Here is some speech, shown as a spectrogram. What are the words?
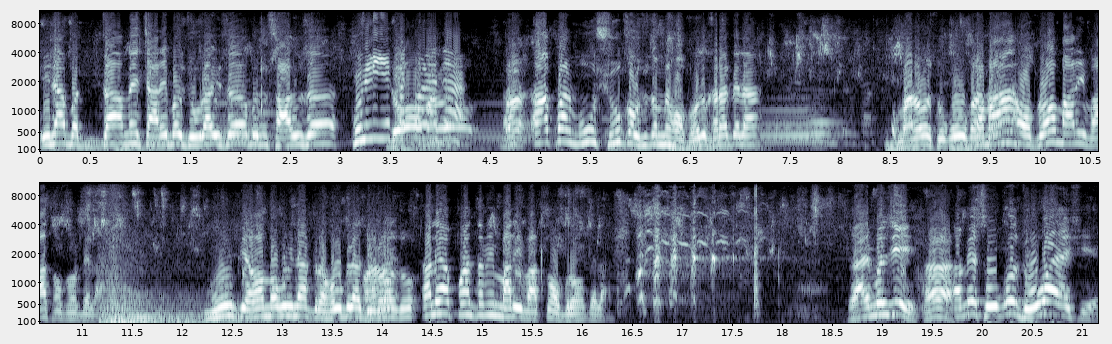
એના બધા અમે ચારે બાજુ જોડાયું છે બધું સારું છે. કુંડલી એક આ પણ હું શું કહું છું તમને? હોભળો તો ખરા પેલા. મારો છોકરો તમારા હોભળો મારી વાત હોભળો પેલા. હું કહેવા માંગુ એના ગ્રહો બધા જોડો છો અને અલે પણ તમે મારી વાત તો અભરો પેલા. રાયમલજી હા. અમે છોકરો જોવા આવ્યા છીએ.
